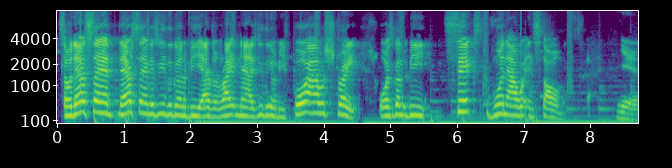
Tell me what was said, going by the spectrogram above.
so they're saying they're saying it's either going to be as of right now, it's either going to be four hours straight, or it's going to be six one-hour installments. Yeah.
